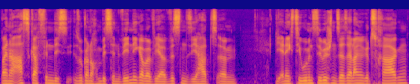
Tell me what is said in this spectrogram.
bei einer Asuka finde ich es sogar noch ein bisschen weniger, weil wir ja wissen, sie hat ähm, die NXT Women's Division sehr, sehr lange getragen.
